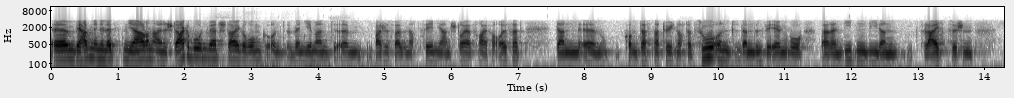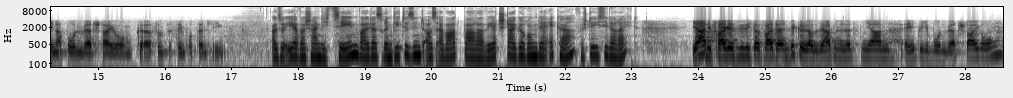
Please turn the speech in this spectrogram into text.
Ähm, wir hatten in den letzten Jahren eine starke Bodenwertsteigerung und wenn jemand ähm, beispielsweise nach zehn Jahren steuerfrei veräußert, dann ähm, kommt das natürlich noch dazu und dann sind wir irgendwo bei Renditen, die dann vielleicht zwischen, je nach Bodenwertsteigerung, äh, 5 bis 10 Prozent liegen. Also eher wahrscheinlich 10, weil das Rendite sind aus erwartbarer Wertsteigerung der Äcker. Verstehe ich Sie da recht? Ja, die Frage ist, wie sich das weiterentwickelt. Also wir hatten in den letzten Jahren erhebliche Bodenwertsteigerungen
